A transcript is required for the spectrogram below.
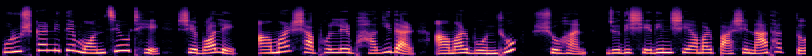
পুরস্কার নিতে মঞ্চে উঠে সে বলে, আমার সাফল্যের ভাগিদার, আমার বন্ধু সোহান। যদি সেদিন সে আমার পাশে না থাকত,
